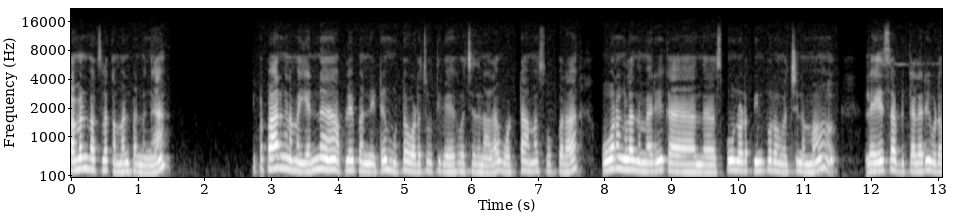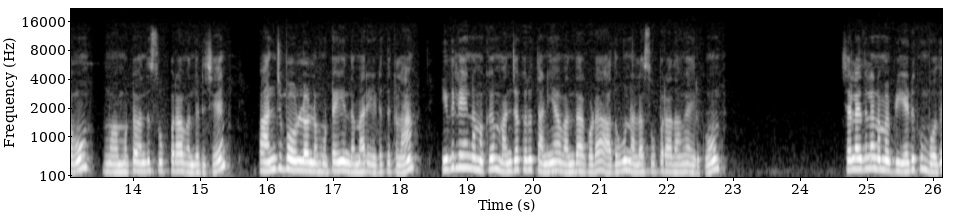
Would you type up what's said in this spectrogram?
கமெண்ட் பாக்ஸில் கமெண்ட் பண்ணுங்கள் இப்போ பாருங்கள் நம்ம எண்ணெய் அப்ளை பண்ணிவிட்டு முட்டை உடச்சி ஊற்றி வேக வச்சதுனால ஒட்டாமல் சூப்பராக ஓரங்களை அந்த மாதிரி க அந்த ஸ்பூனோட பின்புறம் வச்சு நம்ம லேசாக அப்படி கிளறி விடவும் முட்டை வந்து சூப்பராக வந்துடுச்சு. இப்போ அஞ்சு பவுலில் உள்ள முட்டையும் இந்த மாதிரி எடுத்துக்கலாம். இதுலேயே நமக்கு மஞ்சக்கரு தனியாக வந்தால் கூட அதுவும் நல்லா சூப்பராக தாங்க இருக்கும். சில இதில் நம்ம இப்படி எடுக்கும்போது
